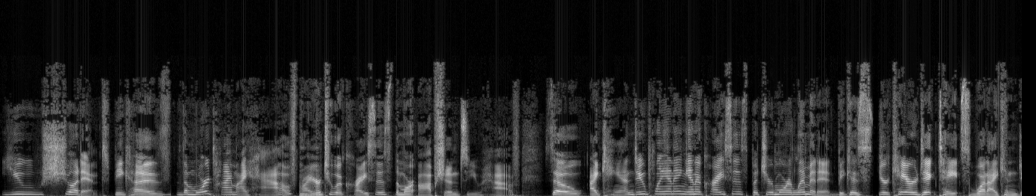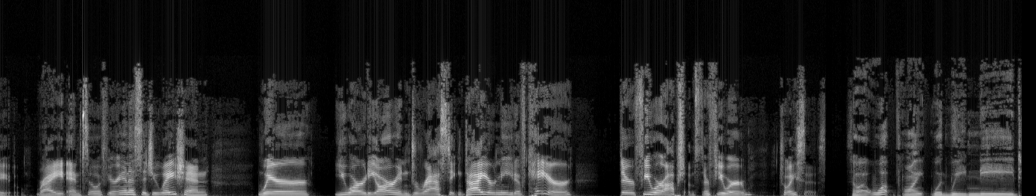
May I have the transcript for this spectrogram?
you shouldn't because the more time I have prior mm-hmm. to a crisis, the more options you have. So I can do planning in a crisis, but you're more limited because your care dictates what I can do, right? And so if you're in a situation where you already are in drastic dire need of care, there are fewer options, there are fewer choices. So, at what point would we need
